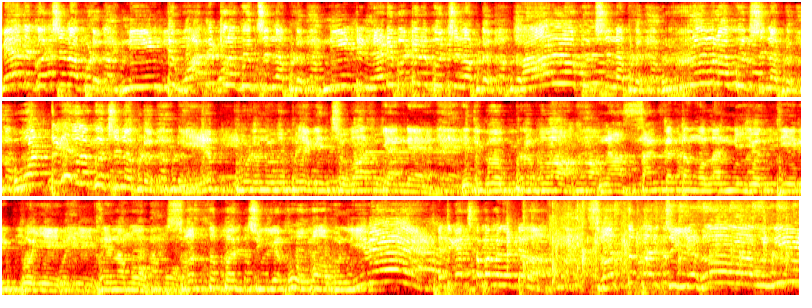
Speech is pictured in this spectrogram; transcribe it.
మీదకు వచ్చినప్పుడు నీ ఇంటి వాకట్లో కూర్చున్నప్పుడు నీ ఇంటి నడిబొట్టున కూర్చున్నప్పుడు హాల్లో కూర్చున్నప్పుడు రూమ్లో కూర్చున్నప్పుడు వంటగదిలో కూర్చున్నప్పుడు ఎప్పుడు నువ్వు ఉపయోగించే వాక్యాన్నే ఇదిగో ప్రభువా నా సంకటములన్నీ తీరిపోయి దినము స్వస్థపరచు బాబు నీవే. గట్టిగా చెప్పలు కొట్టు స్వస్థపరచు యెహోవావు నీవే.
